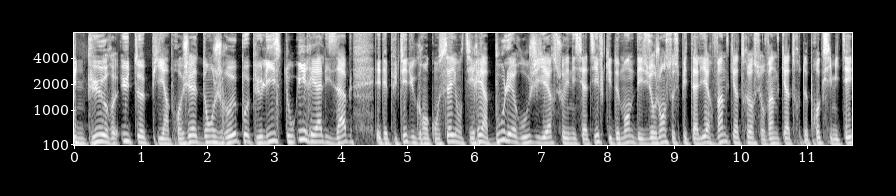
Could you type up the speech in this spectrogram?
Une pure utopie, un projet dangereux, populiste ou irréalisable. Les députés du Grand Conseil ont tiré à boulet rouge hier sur l'initiative qui demande des urgences hospitalières 24 heures sur 24 de proximité.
